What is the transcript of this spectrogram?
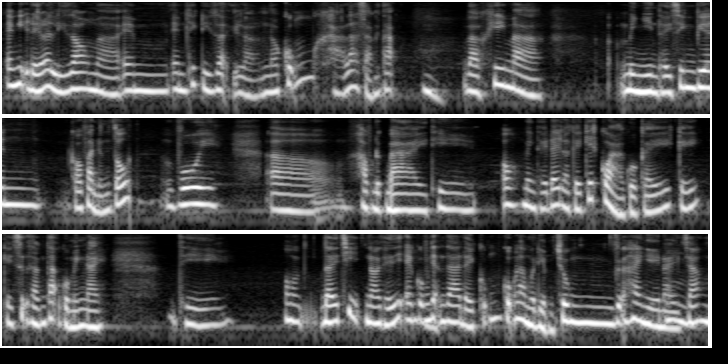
em nghĩ đấy là lý do mà em em thích đi dạy là nó cũng khá là sáng tạo. Ừ. Và khi mà mình nhìn thấy sinh viên có phản ứng tốt, vui, ờ, học được bài thì ô mình thấy đây là cái kết quả của cái cái cái sự sáng tạo của mình này. Thì ô, đấy chị nói thế thì em cũng nhận ra đấy cũng cũng là một điểm chung giữa hai nghề này Ừ. chăng?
